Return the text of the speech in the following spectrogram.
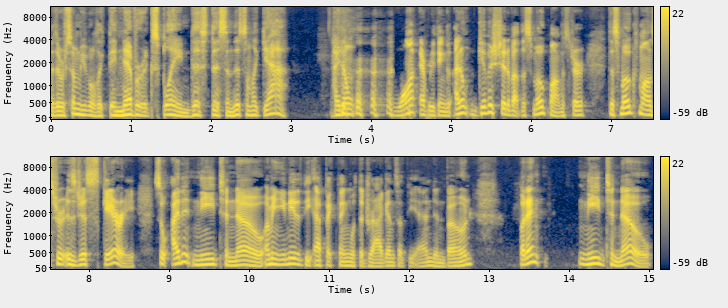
There were some people like they never explained this, this, and this. I'm like, yeah, I don't want everything. I don't give a shit about the smoke monster. The smoke monster is just scary. So I didn't need to know. I mean, you needed the epic thing with the dragons at the end in Bone, but I didn't need to know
